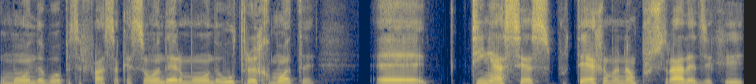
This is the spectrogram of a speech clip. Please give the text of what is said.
uma onda boa para surfar. Só que essa onda era uma onda ultra remota eh, que tinha acesso por terra, mas não por estrada. É dizer que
